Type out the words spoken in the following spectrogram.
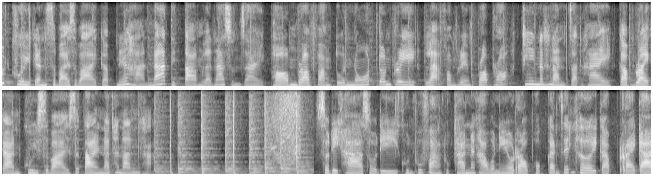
พูดคุยกันสบายๆ กับเนื้อหาน่าติดตามและน่าสนใจ พร้อมรับฟังตัวโน้ตดนตรี และฟังเพลงเพราะๆที่นัทนันจัดให้กับรายการคุยสบายสไตล์นัทนันค่ะ สวัสดีค่ะ สวัสดีคุณผู้ฟังทุกท่านนะคะ วันนี้เราพบกันเช่นเคยกับรายการ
